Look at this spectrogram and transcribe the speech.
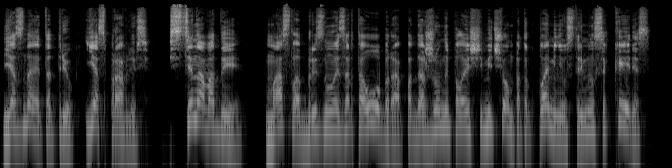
«Я знаю этот трюк, я справлюсь!» «Стена воды!» Масло брызнуло изо рта Обера, подожженный пылающим мечом, поток пламени устремился к Эрис,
